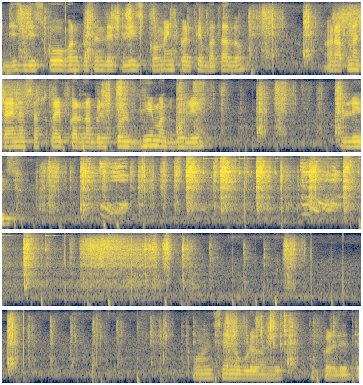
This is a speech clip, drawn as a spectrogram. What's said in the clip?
जिस जिसको गन पसंद है प्लीज़ कमेंट करके बता दो। और अपना चैनल सब्सक्राइब करना बिल्कुल भी मत भूलिए। प्लीज़ कौन से नुबड़े बंदे कर देते?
